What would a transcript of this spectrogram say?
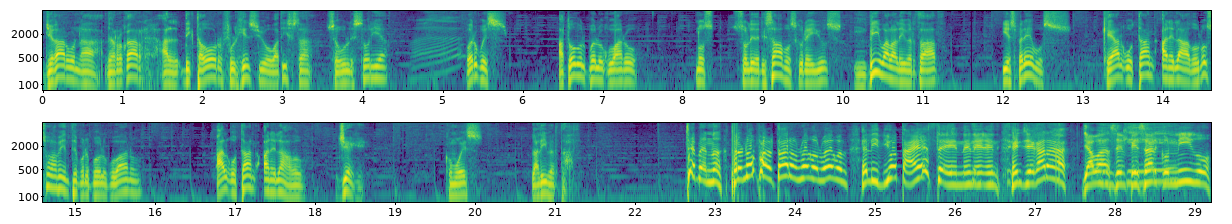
llegaron a derrocar al dictador Fulgencio Batista, según la historia. Bueno, pues a todo el pueblo cubano nos solidarizamos con ellos. Viva la libertad y esperemos que algo tan anhelado, no solamente por el pueblo cubano, algo tan anhelado llegue, como es la libertad. Sí, pero no, pero no faltaron luego, luego el idiota este en, en- en- en llegar a... Ya vas a ¿En empezar conmigo.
